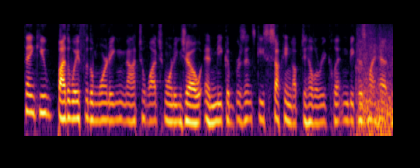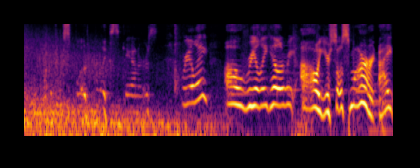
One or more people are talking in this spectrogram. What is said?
thank you, by the way, for the warning not to watch Morning Joe and Mika Brzezinski sucking up to Hillary Clinton because my head exploded like scanners. Really? Oh, really, Hillary? Oh, you're so smart. I,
